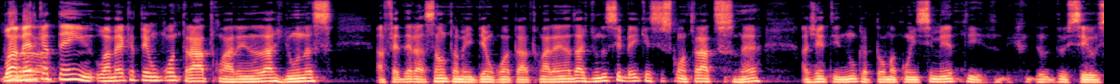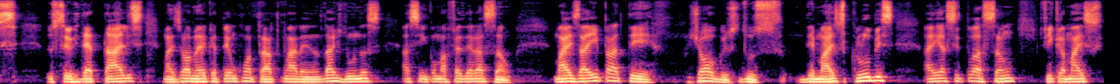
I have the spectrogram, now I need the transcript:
o América tem, o América tem um contrato com a Arena das Dunas. A federação também tem um contrato com a Arena das Dunas, se bem que esses contratos, né? A gente nunca toma conhecimento de, de, dos, seus, dos seus detalhes, mas o América tem um contrato com a Arena das Dunas, assim como a federação. Mas aí, para ter jogos dos demais clubes, aí a situação fica mais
